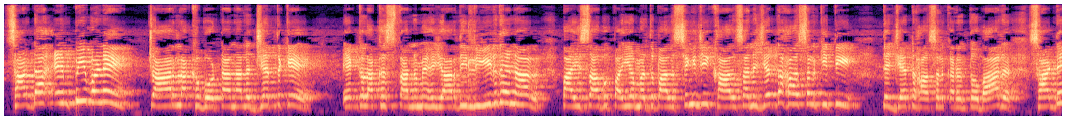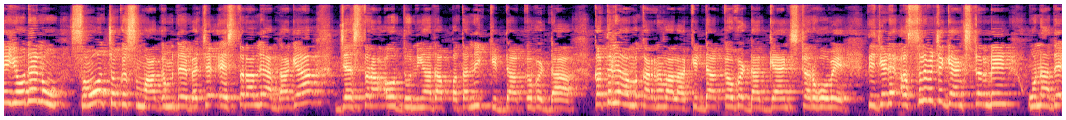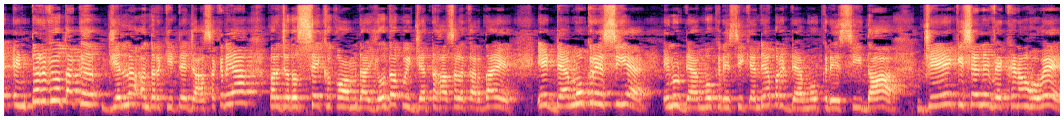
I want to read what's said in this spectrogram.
ਸਾਡਾ ਐਮਪੀ ਬਣੇ 4 ਲੱਖ ਵੋਟਾਂ ਨਾਲ ਜਿੱਤ ਕੇ 1 ਲੱਖ 97 ਹਜ਼ਾਰ ਦੀ ਲੀਡ ਦੇ ਨਾਲ, ਭਾਈ ਸਾਹਿਬ, ਭਾਈ ਅਮਰਤਪਾਲ ਸਿੰਘ ਜੀ ਖਾਲਸਾ ਨੇ ਜਿੱਤ ਹਾਸਲ ਕੀਤੀ। ਤੇ ਜਿੱਤ ਹਾਸਲ ਕਰਨ ਤੋਂ ਬਾਅਦ ਸਾਡੇ ਯੋਧੇ ਨੂੰ ਸਹੁੰ ਚੁੱਕ ਸਮਾਗਮ ਦੇ ਵਿੱਚ ਇਸ ਤਰ੍ਹਾਂ ਲਿਆਂਦਾ ਗਿਆ, ਜਿਸ ਤਰ੍ਹਾਂ ਉਹ ਦੁਨੀਆ ਦਾ ਪਤਾ ਨਹੀਂ ਕਿੱਡਾ ਕੁ ਵੱਡਾ ਕਤਲੇਆਮ ਕਰਨ ਵਾਲਾ, ਕਿੱਡਾ ਕੁ ਵੱਡਾ ਗੈਂਗਸਟਰ ਹੋਵੇ। ਤੇ ਜਿਹੜੇ ਅਸਲ ਵਿੱਚ ਗੈਂਗਸਟਰ ਨੇ, ਉਹਨਾਂ ਦੇ ਇੰਟਰਵਿਊ ਤੱਕ ਜੇਲ੍ਹਾਂ ਅੰਦਰ ਕੀਤੇ ਜਾ ਸਕਦੇ ਆ। ਪਰ ਜਦੋਂ ਸਿੱਖ ਕੌਮ ਦਾ ਯੋਧਾ ਕੋਈ ਜਿੱਤ ਹਾਸਲ ਕਰਦਾ ਏ, ਇਹ ਡੈਮੋਕ੍ਰੇਸੀ ਹੈ। ਇਹਨੂੰ ਡੈਮੋਕ੍ਰੇਸੀ ਕਹਿੰਦੇ ਆ, ਪਰ ਡੈਮੋਕ੍ਰੇਸੀ ਦਾ ਜੇ ਕਿਸੇ ਨੇ ਵੇਖਣਾ ਹੋਵੇ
